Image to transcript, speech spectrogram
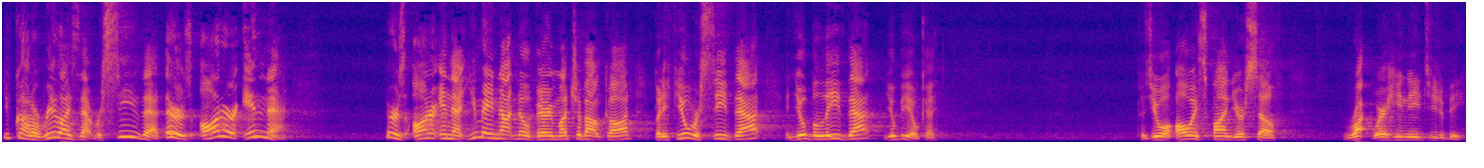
You've got to realize that, receive that. There is honor in that. There is honor in that. You may not know very much about God, but if you'll receive that and you'll believe that, you'll be okay. Because you will always find yourself right where He needs you to be.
